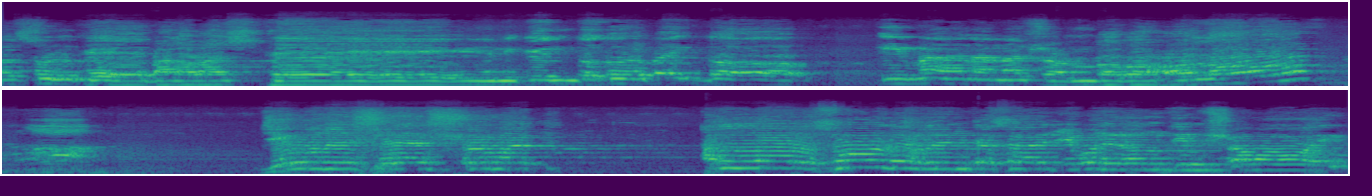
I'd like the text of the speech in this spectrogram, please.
রসুলকে ভালোবাসতেন। কিন্তু দুর্ভাগ্য ইমান আনা সম্ভব হলো? জীবনের শেষ সময়। আল্লাহ রসুল দেখলেন চাষার জীবনের অন্তিম সময়।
